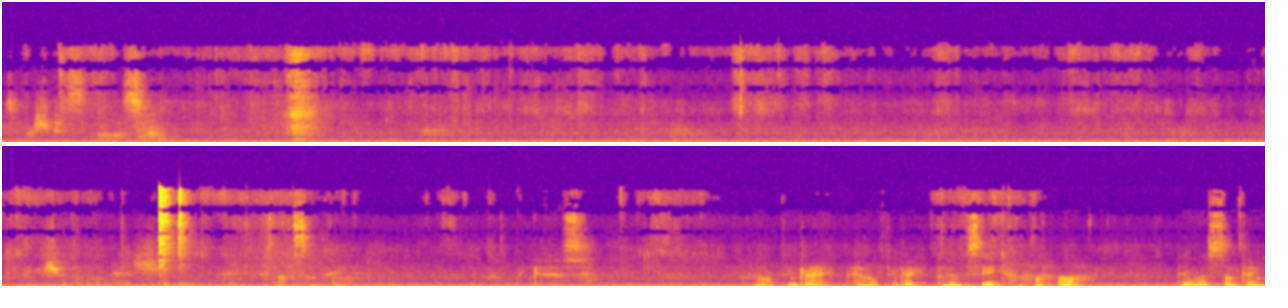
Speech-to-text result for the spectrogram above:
Use a brush piece of gauze. Making sure that little edge is not something. I don't think it is. I don't think I. I don't think I. Uh, see, ha ha. There was something.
